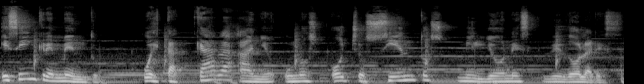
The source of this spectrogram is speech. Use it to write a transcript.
Ese incremento cuesta cada año unos 800 millones de dólares.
